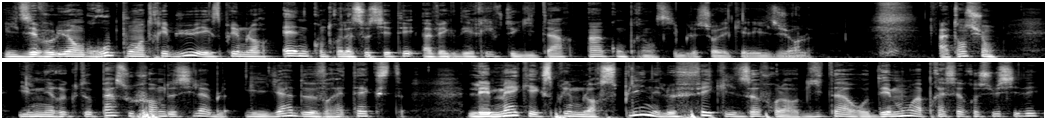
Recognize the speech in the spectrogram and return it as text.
Ils évoluent en groupe ou en tribu et expriment leur haine contre la société avec des riffs de guitare incompréhensibles sur lesquels ils hurlent. Attention, ils n'éructent pas sous forme de syllabes, il y a de vrais textes. Les mecs expriment leur spleen et le fait qu'ils offrent leur guitare aux démons après s'être suicidés,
